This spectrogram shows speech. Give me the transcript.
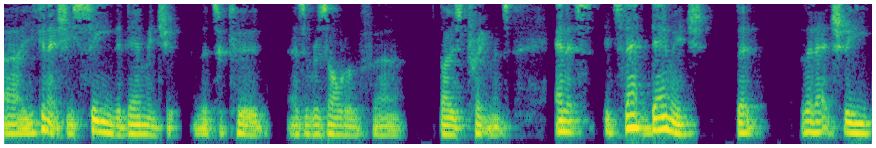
uh, you can actually see the damage that's occurred as a result of uh, those treatments, and it's it's that damage that that actually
